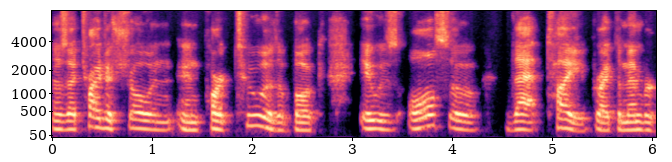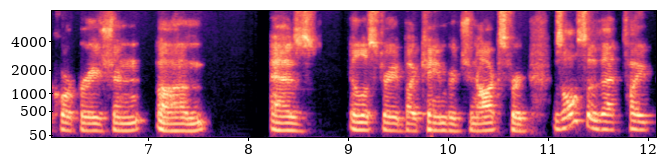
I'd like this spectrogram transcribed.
As I try to show in, in part two of the book, it was also that type, right, the member corporation, um, as illustrated by Cambridge and Oxford, is also that type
